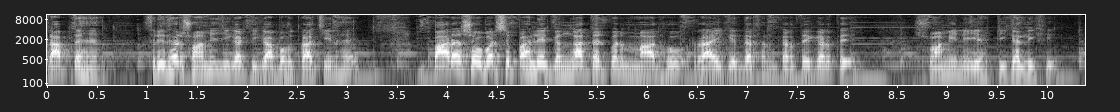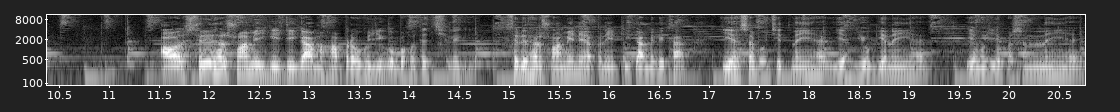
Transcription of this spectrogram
प्राप्त हैं। श्रीधर स्वामी जी का टीका बहुत प्राचीन है। 1200 वर्ष पहले गंगा तट पर माधव राय के दर्शन करते करते स्वामी ने यह टीका लिखी और श्रीधर स्वामी की टीका महाप्रभु जी को बहुत अच्छी लगी। श्रीधर स्वामी ने अपनी टीका में लिखा, यह सब उचित नहीं है, यह योग्य नहीं है यह मुझे पसंद नहीं है।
